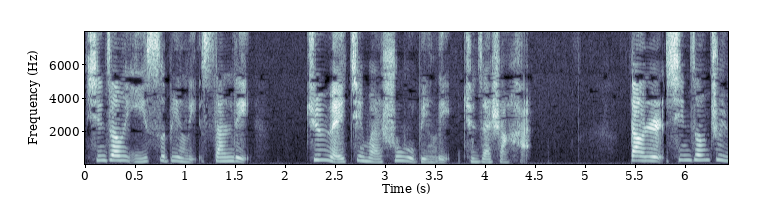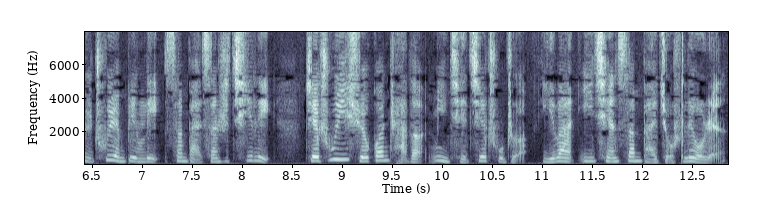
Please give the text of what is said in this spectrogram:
新增疑似病例三例。均为境外输入病例，均在上海。当日新增治愈出院病例三百三十七例，解除医学观察的密切接触者一万一千三百九十六人，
